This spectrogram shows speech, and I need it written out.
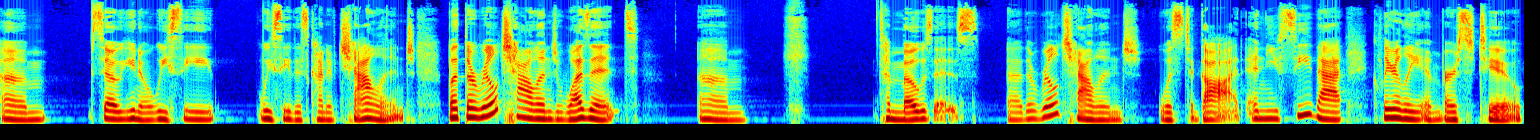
um, so you know, we see we see this kind of challenge, but the real challenge wasn't um, to Moses. Uh, the real challenge was to God. And you see that clearly in verse 2,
